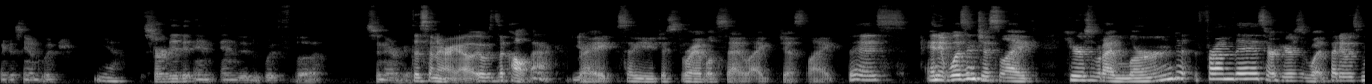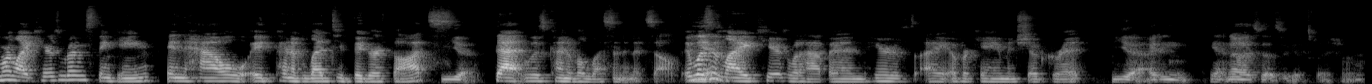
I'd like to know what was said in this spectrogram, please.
Like a sandwich. Yeah. started and ended with the scenario. the scenario. It was the callback, Yeah. right? So you just were able to say like just like this, and it wasn't just like here's what I learned from this, or here's what, but it was more like here's what I was thinking and how it kind of led to bigger thoughts. yeah, That was kind of a lesson in itself. It wasn't like here's what happened, here's I overcame and showed grit. Yeah. I didn't. Yeah, no, that's that's a good explanation.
